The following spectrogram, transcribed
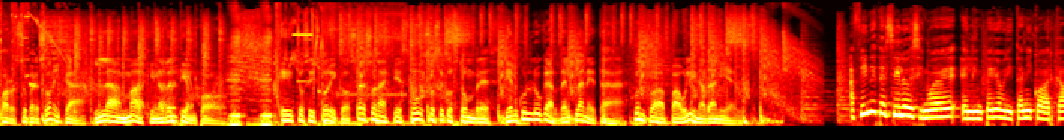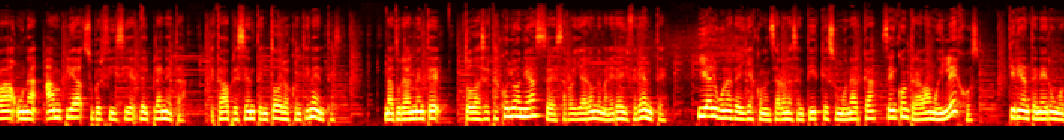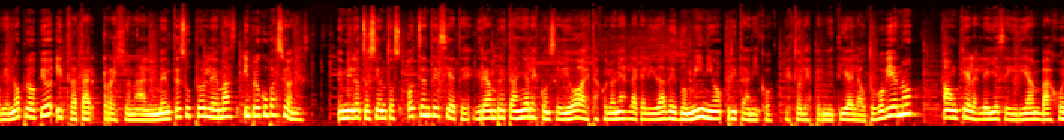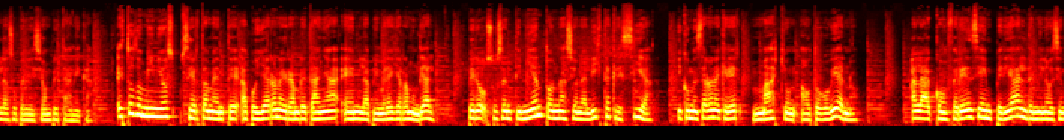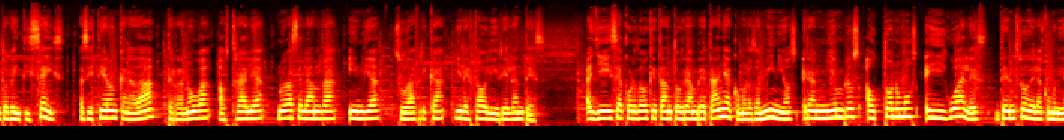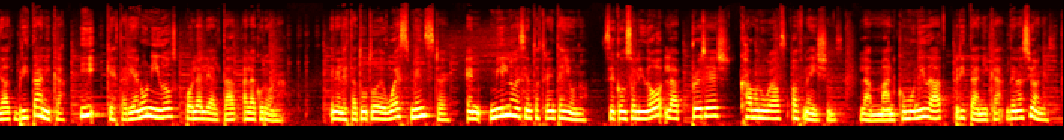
Por Supersónica, la máquina del tiempo. Hechos históricos, personajes, usos y costumbres de algún lugar del planeta. Junto a Paulina Daniel. A fines del siglo XIX, el imperio británico abarcaba una amplia superficie del planeta. Estaba presente en todos los continentes. Naturalmente, todas estas colonias se desarrollaron de manera diferente y algunas de ellas comenzaron a sentir que su monarca se encontraba muy lejos. Querían tener un gobierno propio y tratar regionalmente sus problemas y preocupaciones. En 1887, Gran Bretaña les concedió a estas colonias la calidad de dominio británico. Esto les permitía el autogobierno, aunque las leyes seguirían bajo la supervisión británica. Estos dominios ciertamente apoyaron a Gran Bretaña en la Primera Guerra Mundial, pero su sentimiento nacionalista crecía y comenzaron a querer más que un autogobierno. A la Conferencia Imperial de 1926 asistieron Canadá, Terranova, Australia, Nueva Zelanda, India, Sudáfrica y el Estado Libre Irlandés. Allí se acordó que tanto Gran Bretaña como los dominios eran miembros autónomos e iguales dentro de la comunidad británica y que estarían unidos por la lealtad a la corona. En el Estatuto de Westminster en 1931 se consolidó la British Commonwealth of Nations, la Mancomunidad Británica de Naciones.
